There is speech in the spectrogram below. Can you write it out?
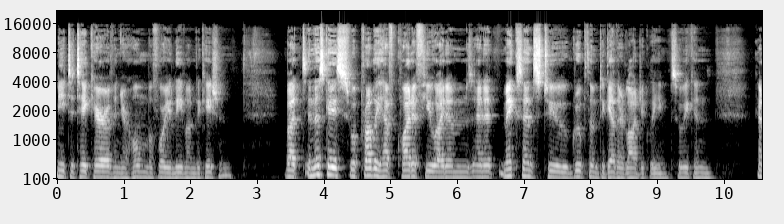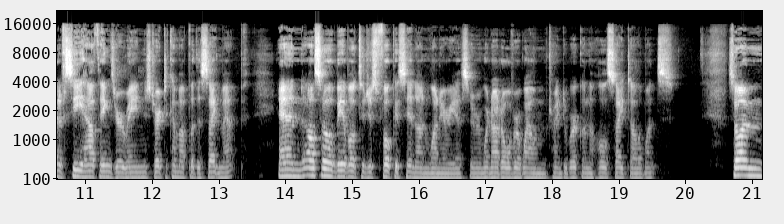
need to take care of in your home before you leave on vacation. But in this case, we'll probably have quite a few items, and it makes sense to group them together logically so we can kind of see how things are arranged, start to come up with a sitemap, and also be able to just focus in on one area so we're not overwhelmed trying to work on the whole site all at once. So I'm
